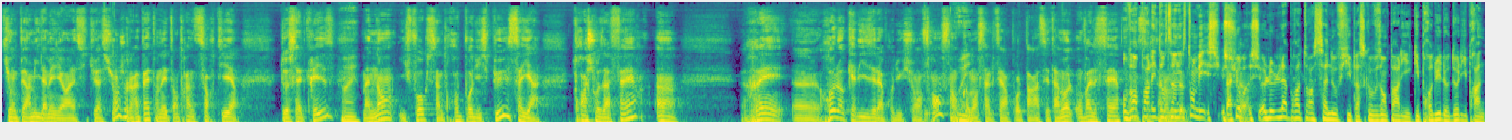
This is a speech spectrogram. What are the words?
qui ont permis d'améliorer la situation. Je le répète, on est en train de sortir de cette crise. Ouais. Maintenant, il faut que ça ne reproduise plus. Ça, il y a trois choses à faire. Un, ré, euh, relocaliser la production en France. On Oui. commence à le faire pour le paracétamol. On va le faire. On va en parler dans un de- instant, mais sur, sur le laboratoire Sanofi, parce que vous en parliez, qui produit le doliprane,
